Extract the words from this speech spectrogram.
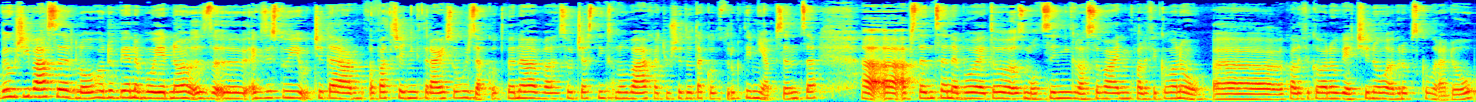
Využívá se dlouhodobě, nebo jedno, e, existují určitá opatření, která jsou už zakotvená v současných smlouvách, ať už je to ta konstruktivní absence, abstence, nebo je to zmocnění k hlasování kvalifikovanou, kvalifikovanou většinou Evropskou radou.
